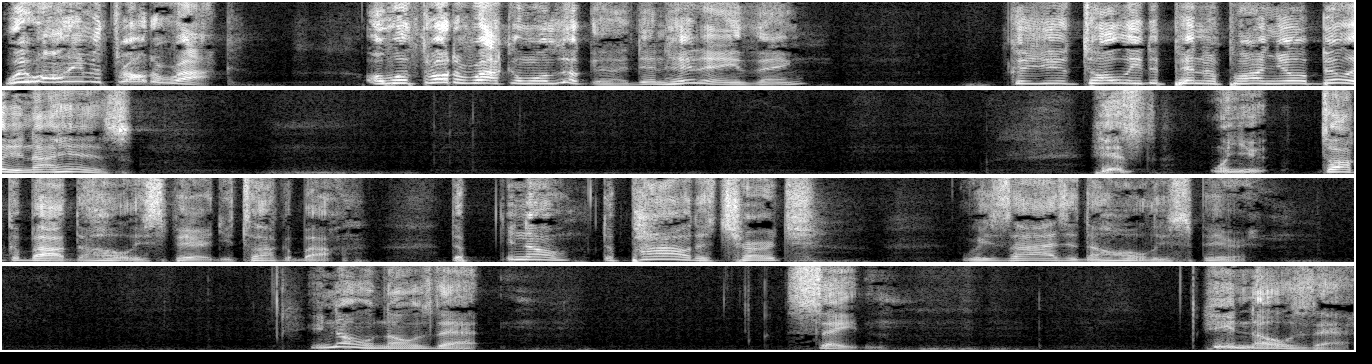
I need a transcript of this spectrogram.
We won't even throw the rock. Or we'll throw the rock and we'll look, and it didn't hit anything. Because you're totally dependent upon your ability, not His. His when you talk about the Holy Spirit, you talk about the, you know, the power of the church resides in the Holy Spirit. You know who knows that? Satan. He knows that.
